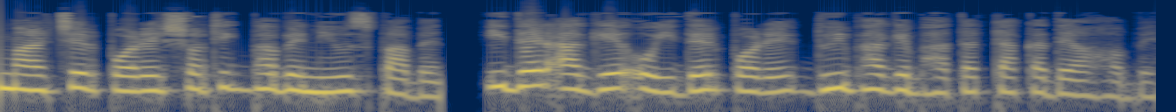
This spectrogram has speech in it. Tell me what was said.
মার্চের পরে সঠিকভাবে নিউজ পাবেন। ঈদের আগে ও ঈদের পরে দুই ভাগে ভাতার টাকা দেওয়া হবে।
